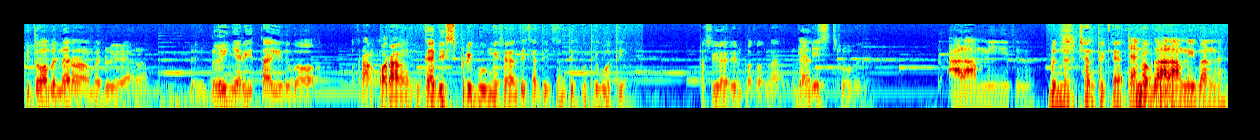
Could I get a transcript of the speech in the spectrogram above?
Itu mah bener orang Baduy dalam. Doi nyerita gitu bahwa orang-orang gadis pribumi sana tuh cantik-cantik putih-putih. Pas diliatin fotonya Gadis. true. alami itu Bener cantiknya. cantik alami banget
